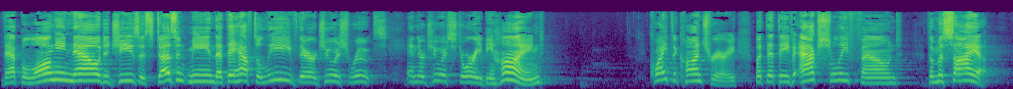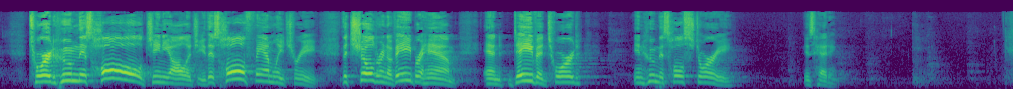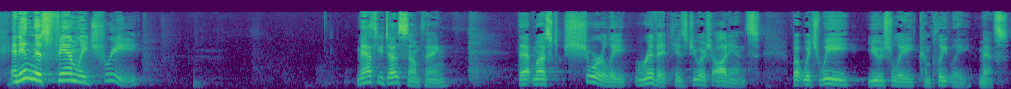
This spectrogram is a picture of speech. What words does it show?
that belonging now to Jesus doesn't mean that they have to leave their Jewish roots and their Jewish story behind. Quite the contrary, but that they've actually found the Messiah toward whom this whole genealogy, this whole family tree, the children of Abraham and David, toward in whom this whole story is heading. And in this family tree, Matthew does something that must surely rivet his Jewish audience, but which we usually completely miss.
